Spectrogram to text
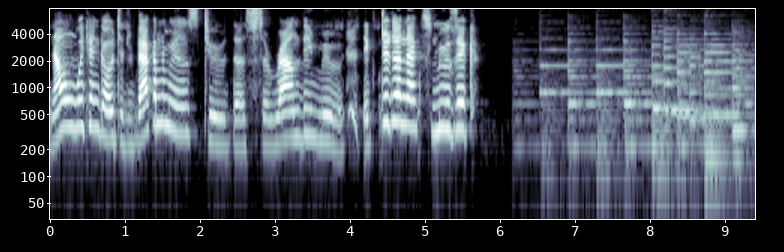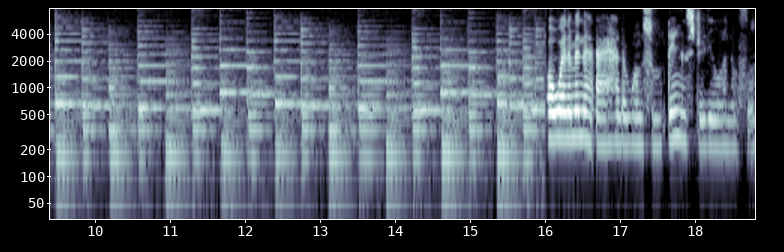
Now we can go to the back of the moon to the surrounding moon. Next to the next music. Wait a minute. I had to one some things to do on the for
